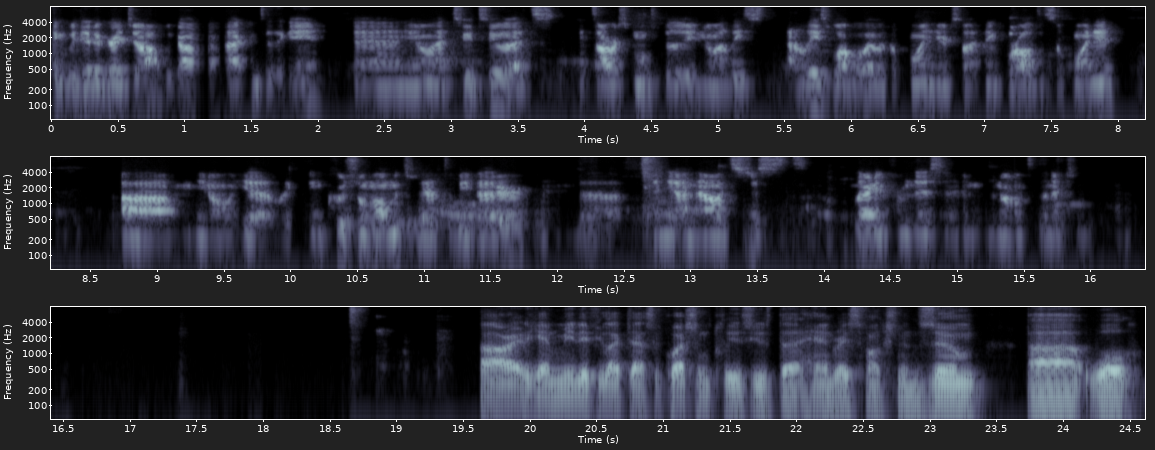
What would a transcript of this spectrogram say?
think we did a great job. We got back into the game, and you know at two two, it's it's our responsibility. You know at least at least walk away with a point here. So I think we're all disappointed. Um, you know, yeah, like in crucial moments we have to be better. And uh, and yeah, now it's just learning from this and moving on to the next one. All right. Again, media, if you'd like to ask a question, please use the hand raise function in Zoom. Uh, we'll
